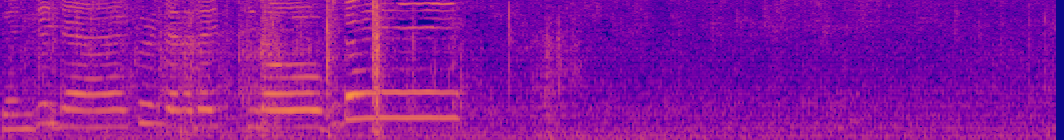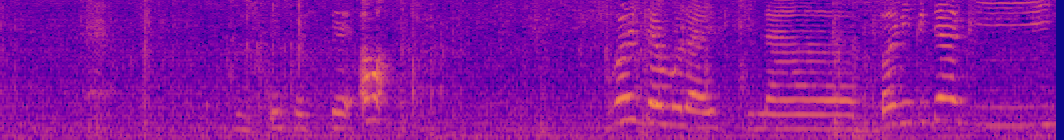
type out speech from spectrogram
じゃんじゃじゃんクロちゃんが大好きの豚麺そしてそしてあまるちゃんも大好きな馬肉ジャーキー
